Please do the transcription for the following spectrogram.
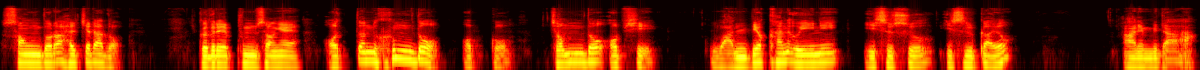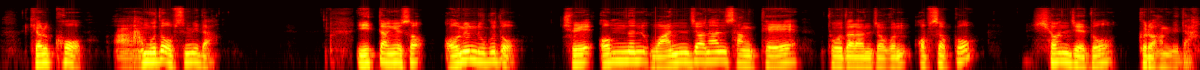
성도라 할지라도 그들의 품성에 어떤 흠도 없고 점도 없이 완벽한 의인이 있을 수 있을까요? 아닙니다. 결코 아무도 없습니다. 이 땅에서 어느 누구도 죄 없는 완전한 상태에 도달한 적은 없었고 현재도 그러합니다.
